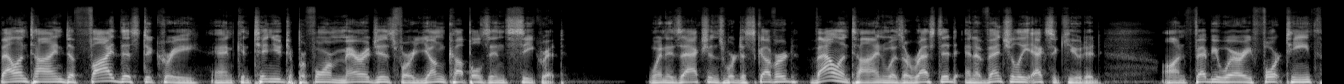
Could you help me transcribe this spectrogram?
Valentine defied this decree and continued to perform marriages for young couples in secret. When his actions were discovered, Valentine was arrested and eventually executed on February 14th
